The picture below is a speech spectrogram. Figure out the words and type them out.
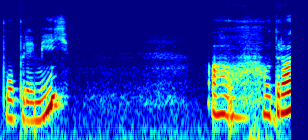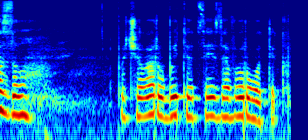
по прямій одразу почала робити оцей заворотик.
